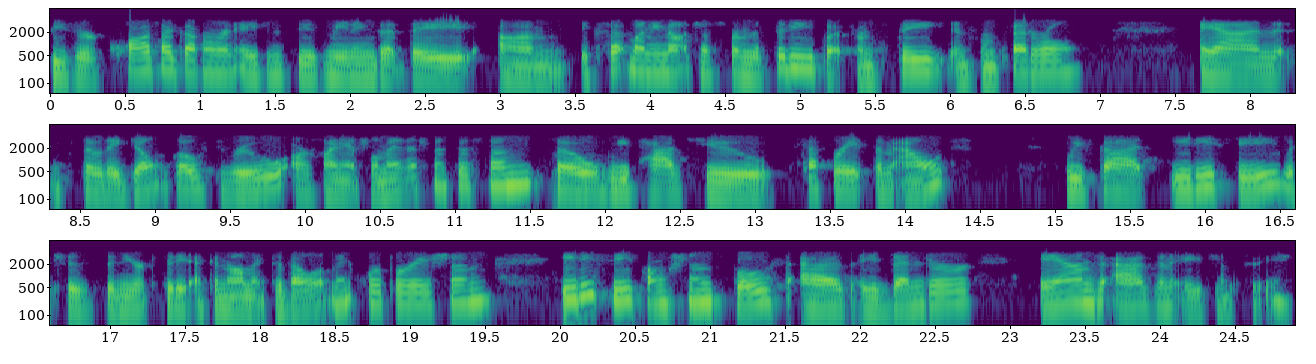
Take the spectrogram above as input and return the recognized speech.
these are quasi-government agencies, meaning that they um, accept money not just from the city, but from state and from federal. And so they don't go through our financial management system. So we've had to separate them out. We've got EDC, which is the New York City Economic Development Corporation. EDC functions both as a vendor and as an agency.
